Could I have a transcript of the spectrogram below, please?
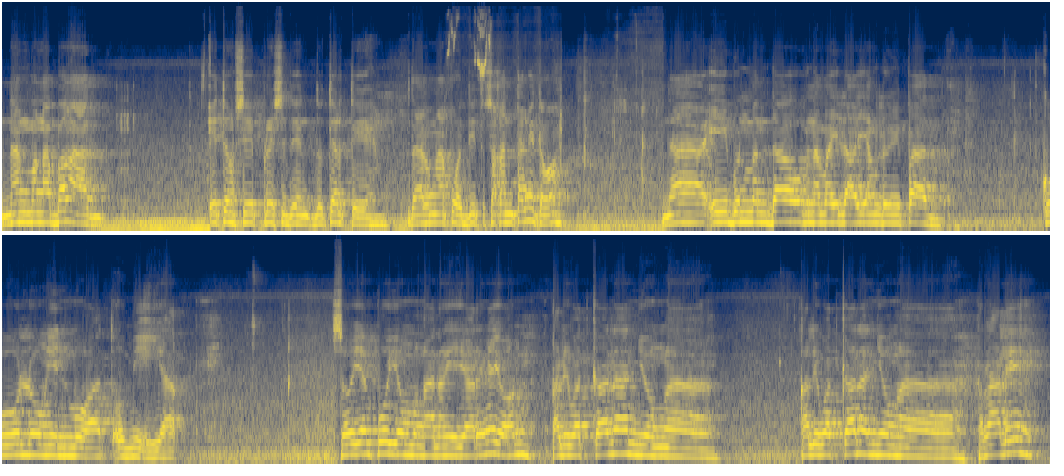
ng mga bangag itong si President Duterte. Dahil nga po dito sa kantang ito na ibon man daw na may layang lumipad kulungin mo at umiiyak. So yan po yung mga nangyayari ngayon. Kaliwat kanan yung ah, kaliwat kanan yung ah, rally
